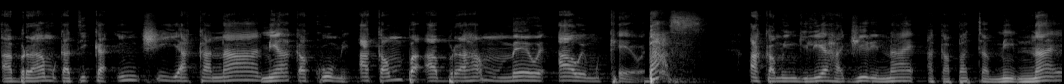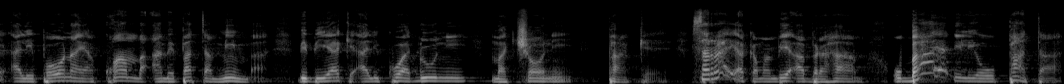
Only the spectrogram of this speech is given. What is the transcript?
Abrahamu katika nchi ya Kanaani miaka kumi, akampa Abrahamu mmewe awe mkewe. Basi akamwingilia Hajiri naye akapata mimba. Naye alipoona ya kwamba amepata mimba, bibi yake alikuwa duni machoni pake. Sarai akamwambia Abrahamu, ubaya niliyoupata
